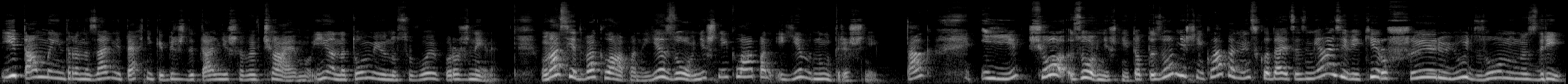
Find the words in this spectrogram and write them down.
і там ми інтраназальні техніки більш детальніше вивчаємо, і анатомію носової порожнини. У нас є два клапани: є зовнішній клапан і є внутрішній. Так? І що зовнішній? Тобто зовнішній клапан він складається з м'язів, які розширюють зону ноздрі.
